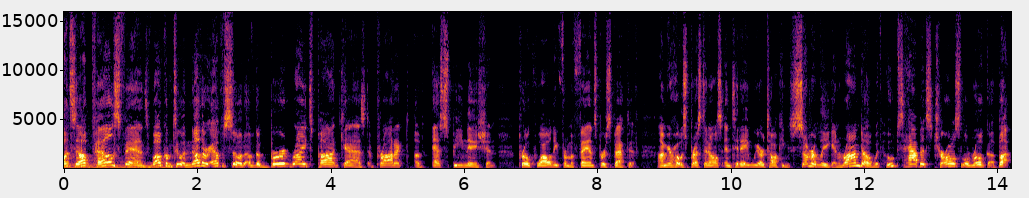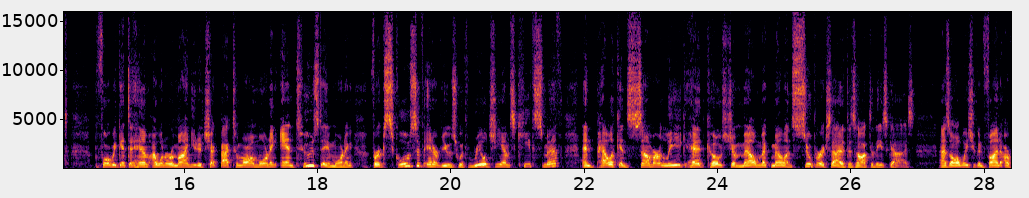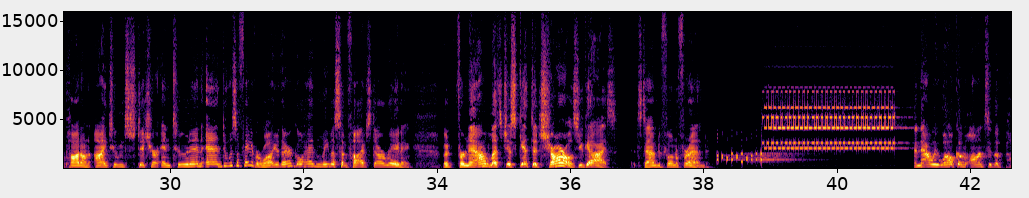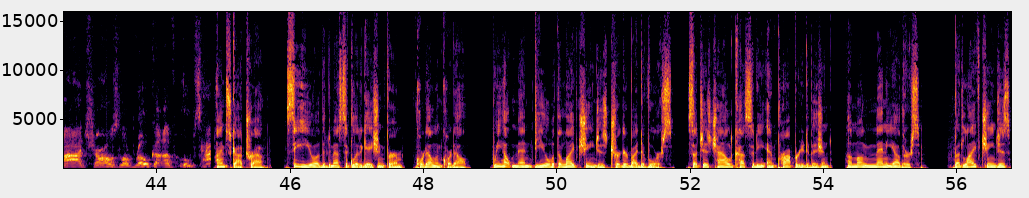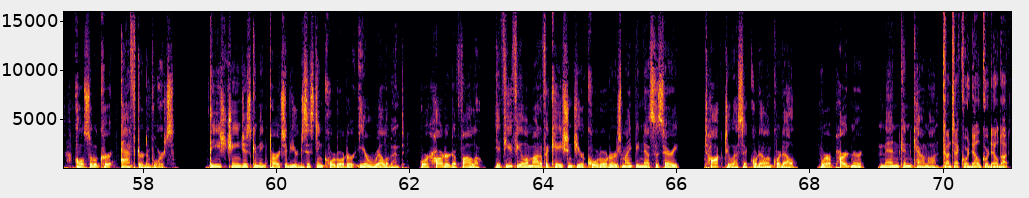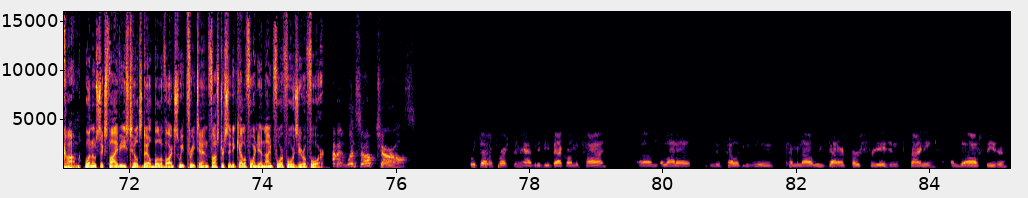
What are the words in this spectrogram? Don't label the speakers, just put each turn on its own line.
What's up, Pels fans? Welcome to another episode of the Bird Writes Podcast, a product of SB Nation, pro quality from a fan's perspective. I'm your host, Preston Ellis, and today we are talking Summer League and Rondo with Hoops Habits Charles LaRocca. But before we get to him, I want to remind you to check back tomorrow morning and Tuesday morning for exclusive interviews with Real GM's Keith Smith and Pelican Summer League head coach Jamelle McMillan. Super excited to talk to these guys. As always, you can find our pod on iTunes, Stitcher, and TuneIn. And do us a favor while you're there, go ahead and leave us a five star rating. But for now, let's just get to Charles. You guys, it's time to phone a friend. And now we welcome onto the pod Charles LaRocca of Hoops.
I'm Scott Trout, CEO of the domestic litigation firm Cordell and Cordell. We help men deal with the life changes triggered by divorce, such as child custody and property division, among many others. But life changes also occur after divorce. These changes can make parts of your existing court order irrelevant or harder to follow. If you feel a modification to your court orders might be necessary, talk to us at Cordell and Cordell. We're a partner men can count on.
Contact CordellCordell.com, 1065 East Hillsdale Boulevard, Suite 310, Foster City, California, 94404.
What's up, Charles?
What's up, Preston? Happy to be back on the pod. Um, a lot of new Pelicans news coming out. We've got our first free agent signing of the off season.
